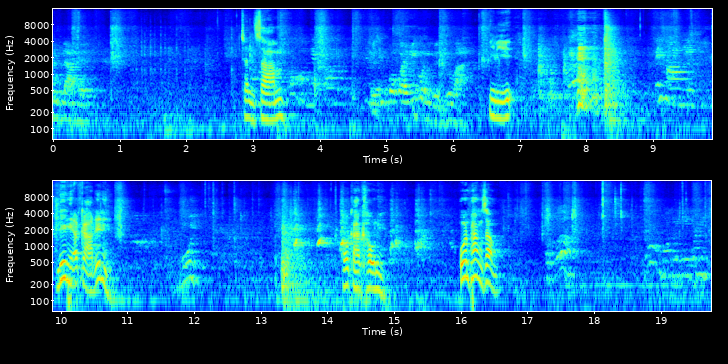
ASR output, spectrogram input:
ลึกลับเลยๆชั้นสามคือสิบโปรไฟล์มีคนอื่นคือว่านี่ลีเป็นห้องนี้นี่นี่อากาศด้วยนี่อุ้ยเอาอากาศเขานี่โอ้มันพังซ้มองดีๆก็นี่ำ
